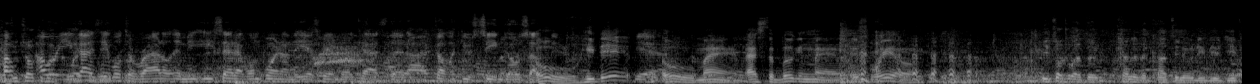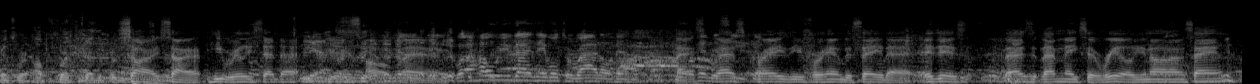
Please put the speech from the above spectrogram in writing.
How, how were you guys able to rattle him? He, he, said at one point on the ESPN broadcast that uh, felt like you was seeing ghosts out Ooh, there. Oh, he did? Yeah. Oh, man. That's the boogeyman. It's real. you talk about the kind of the continuity of your defense. We're up front together. Sorry, sorry. He really said that? Yeah. Yes. Oh, man. Well, how were you guys able to rattle him? That's, him that's crazy for him to say that. It just, that's, that makes it real, you know what I'm saying?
